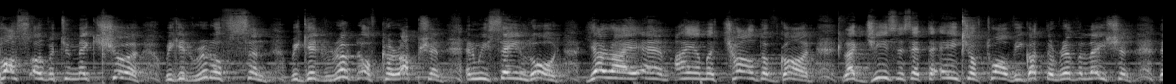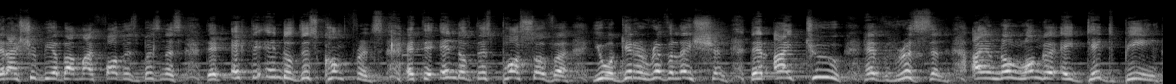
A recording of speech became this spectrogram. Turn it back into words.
Passover to make sure we get rid of sin, we get rid of corruption, and we say, Lord, here I am. I am a child of God. Like Jesus at the age of 12, he got the revelation that I should be about my Father's business. That at the end of this conference, at the end of this Passover, you will get a revelation that I too have risen. I am no longer a dead being.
